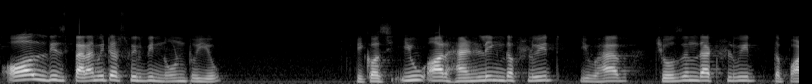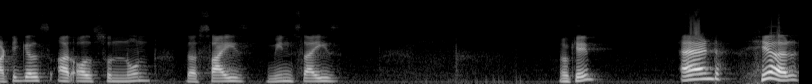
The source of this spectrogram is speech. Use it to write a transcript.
all these parameters will be known to you. Because you are handling the fluid you have chosen that fluid the particles are also known the size mean size. Okay? And here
